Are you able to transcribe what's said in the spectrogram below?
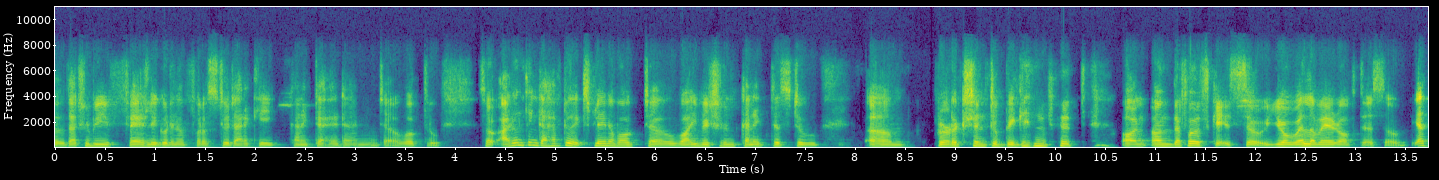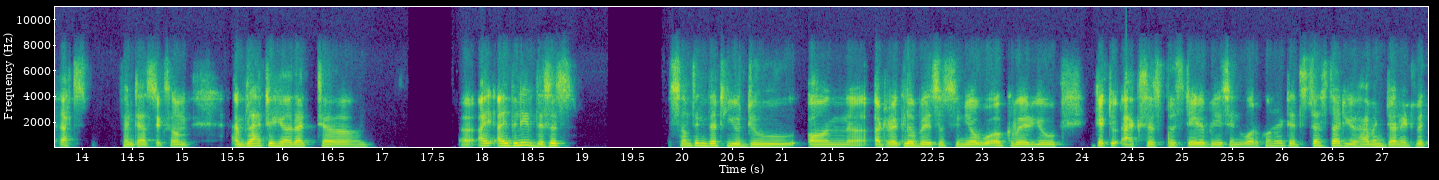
So that should be fairly good enough for us to directly connect ahead and uh, work through. So I don't think I have to explain about uh, why we shouldn't connect this to um, production to begin with on, on the first case. So you're well aware of this. So yeah, that's fantastic. So I'm, I'm glad to hear that. Uh, uh, I, I believe this is something that you do on uh, a regular basis in your work where you get to access this database and work on it. It's just that you haven't done it with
